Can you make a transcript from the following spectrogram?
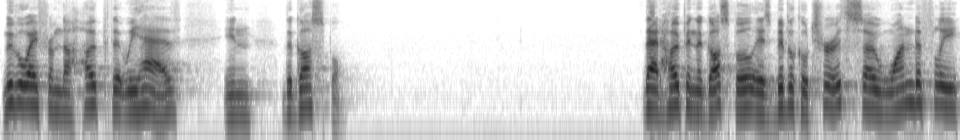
Move away from the hope that we have in the gospel. That hope in the gospel is biblical truth, so wonderfully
